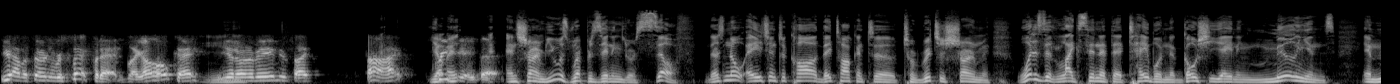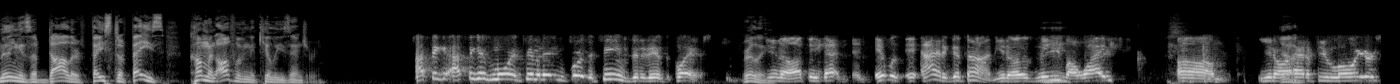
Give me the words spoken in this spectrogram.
you have a certain respect for that. It's like, oh, okay, you mm-hmm. know what I mean? It's like, all right, Yep, and, appreciate that. and Sherman, you was representing yourself. There's no agent to call. They talking to to Richard Sherman. What is it like sitting at that table negotiating millions and millions of dollars face to face, coming off of an Achilles injury? I think I think it's more intimidating for the teams than it is the players. Really? You know, I think that it was. It, I had a good time. You know, it was me, my wife, Um, you know, I had a few lawyers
